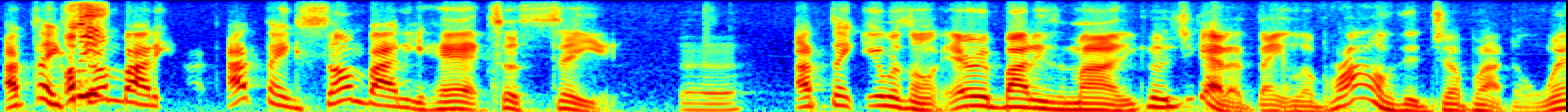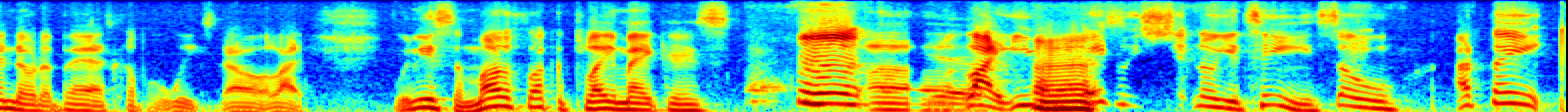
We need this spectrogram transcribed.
I think oh, somebody, yeah. I think somebody had to say it. Uh-huh. I think it was on everybody's mind because you got to think LeBron was just jumping out the window the past couple weeks, dog. Like, we need some motherfucking playmakers. uh, yeah. Like, you uh-huh. basically shitting on your team. So I think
